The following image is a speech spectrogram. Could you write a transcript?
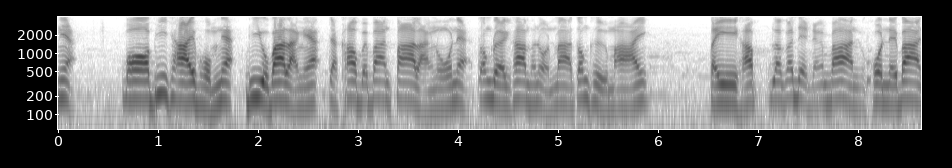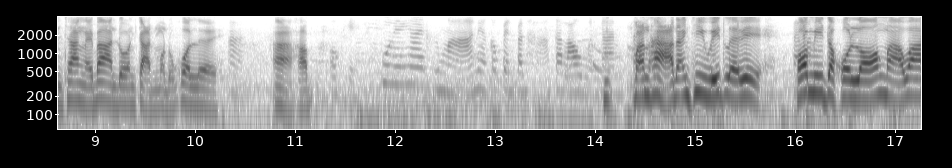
เนี่ยบอพี่ชายผมเนี่ยที่อยู่บ้านหลังเนี้ยจะเข้าไปบ้านป้าหลังโน้นเนี่ยต้องเดินข้ามถนนมาต้องถือไม้ตีครับ แล้วก็เด็กในบ้านคนในบ้านช่างในบ้านโดนกัดหมดทุกคนเลย อะอ่าครับ โอเคพูดง่ายๆคือหมาเนี่ยก็เป็นปัญหากับเราเหมือนกันปัญหาทั้งชีวิตเลยพี่ เพราะมีแต่คนร้องมาว่า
